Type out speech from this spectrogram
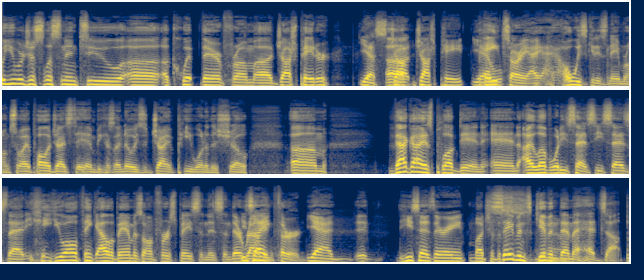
you were just listening to uh, a quip there from uh, Josh Pater. Yes, Uh, Josh Pate. Yeah, Pate, sorry, I, I always get his name wrong, so I apologize to him because I know he's a giant P1 of this show. Um, that guy is plugged in, and I love what he says. He says that he, you all think Alabama's on first base in this, and they're He's rounding like- third. Yeah, it, he says there ain't much of a Saban's given you know. them a heads up.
